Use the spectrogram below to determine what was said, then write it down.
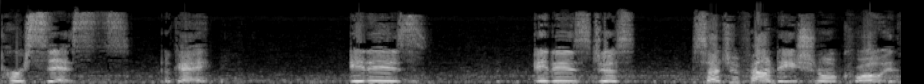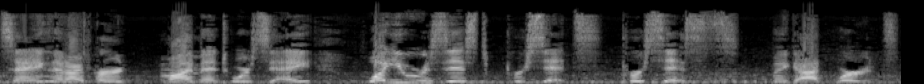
persists okay? It is it is just such a foundational quote and saying that i've heard my mentor say what you resist persists. Persists. My God, words.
